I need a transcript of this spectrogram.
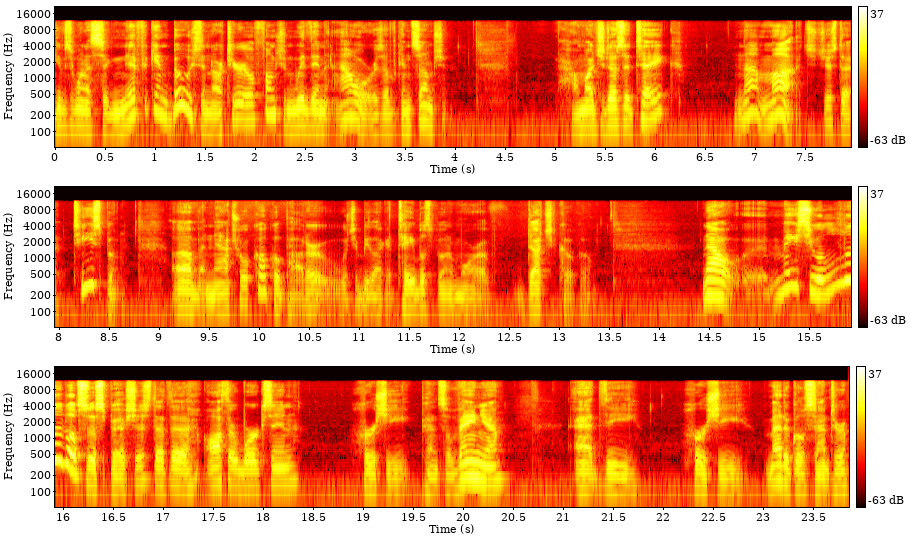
gives one a significant boost in arterial function within hours of consumption. How much does it take? Not much, just a teaspoon of a natural cocoa powder, which would be like a tablespoon or more of Dutch cocoa. Now, it makes you a little suspicious that the author works in Hershey, Pennsylvania, at the Hershey Medical Center,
